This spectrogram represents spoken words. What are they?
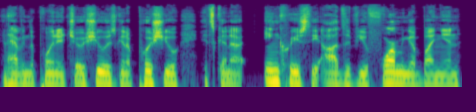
and having the pointed toe shoe is going to push you. It's going to increase the odds of you forming a bunion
